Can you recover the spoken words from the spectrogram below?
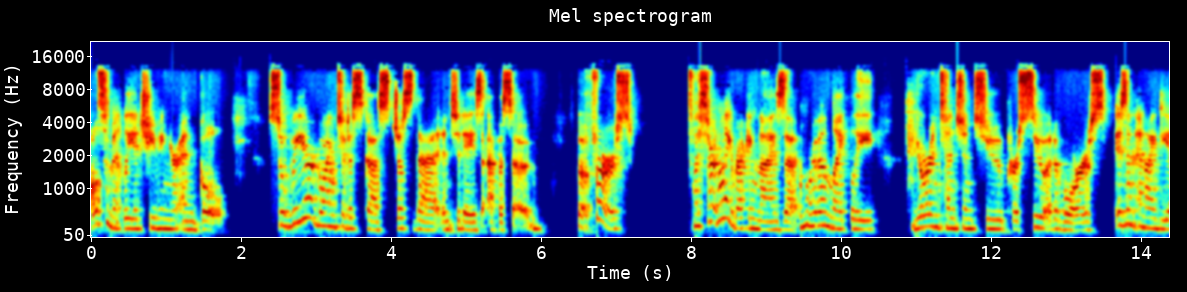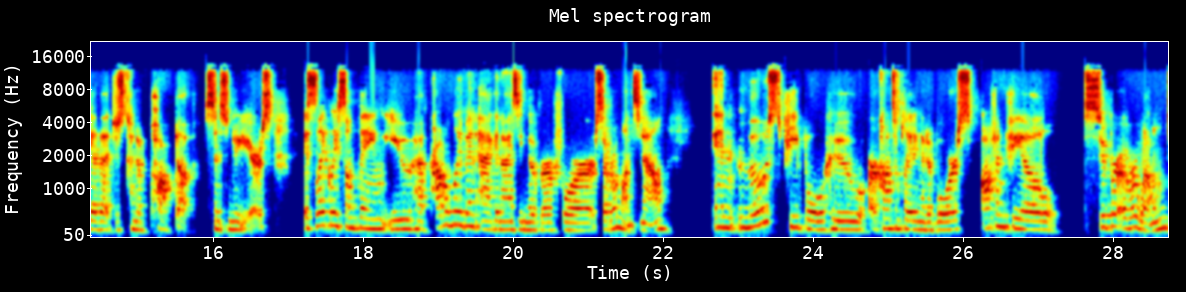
ultimately achieving your end goal. So, we are going to discuss just that in today's episode. But first, I certainly recognize that more than likely your intention to pursue a divorce isn't an idea that just kind of popped up since New Year's. It's likely something you have probably been agonizing over for several months now. And most people who are contemplating a divorce often feel super overwhelmed,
